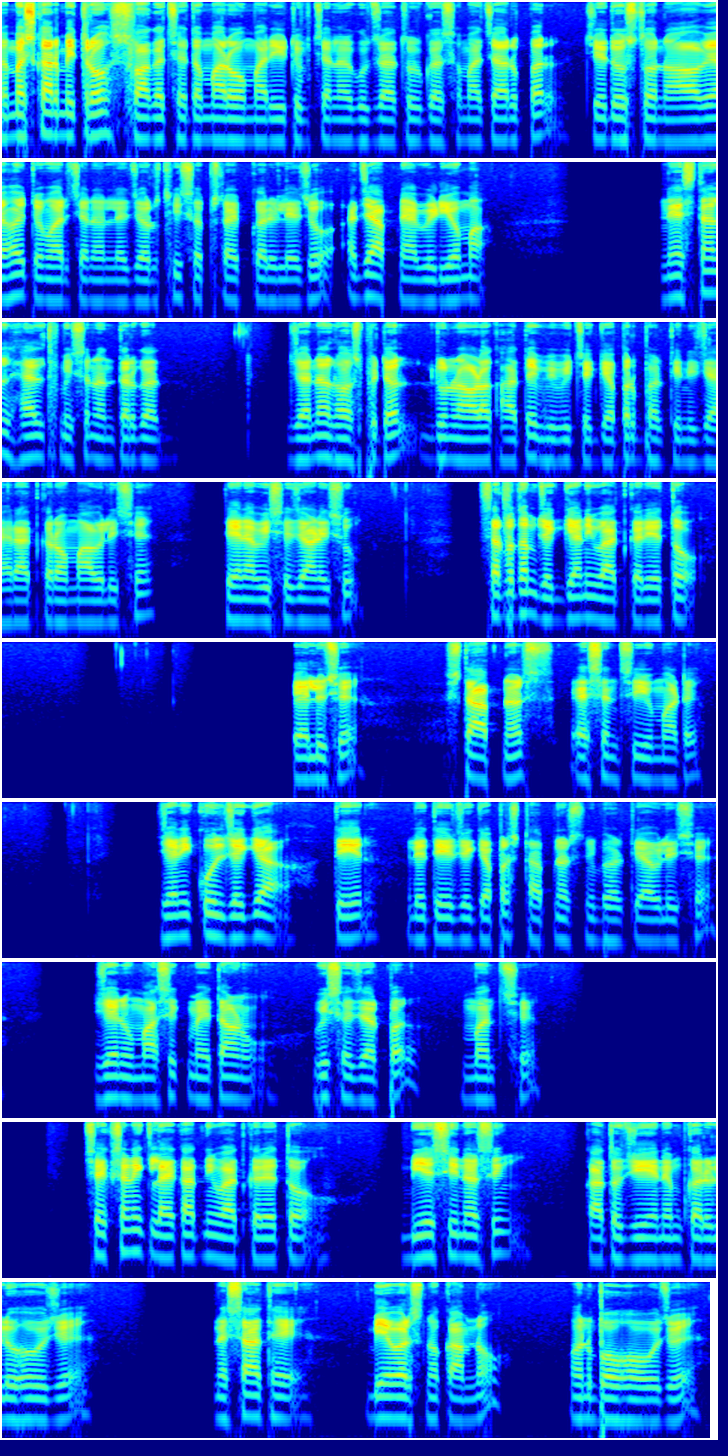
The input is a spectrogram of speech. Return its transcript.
નમસ્કાર મિત્રો, સ્વાગત છે તમારો અમારી યુટ્યુબ ચેનલ ગુજરાત ઉર્ગા સમાચાર ઉપર. જે દોસ્તો ન આવ્યા હોય તે મારી ચેનલને જરૂરથી સબસ્ક્રાઇબ કરી લેજો. આજે આપણે આ વિડીયોમાં નેશનલ હેલ્થ મિશન અંતર્ગત જનરલ હોસ્પિટલ લુણાવાડા ખાતે વિવિધ જગ્યા પર ભરતીની જાહેરાત કરવામાં આવેલી છે. તેના વિશે જાણીશું. સર્વપ્રથમ જગ્યાની વાત કરીએ તો પહેલું છે સ્ટાફ નર્સ એસએનસીયુ માટે. જેની કુલ જગ્યા તેર, એટલે તેર જગ્યા પર સ્ટાફ નર્સની ભરતી આવેલી છે. જેનું માસિક મહેતાણું વીસ હજાર પર મંથ છે. શૈક્ષણિક લાયકાતની વાત કરીએ તો બીએસસી નર્સિંગ કાં તો જીએનએમ કરેલું હોવું જોઈએ અને સાથે બે વર્ષનો કામનો અનુભવ હોવો જોઈએ.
